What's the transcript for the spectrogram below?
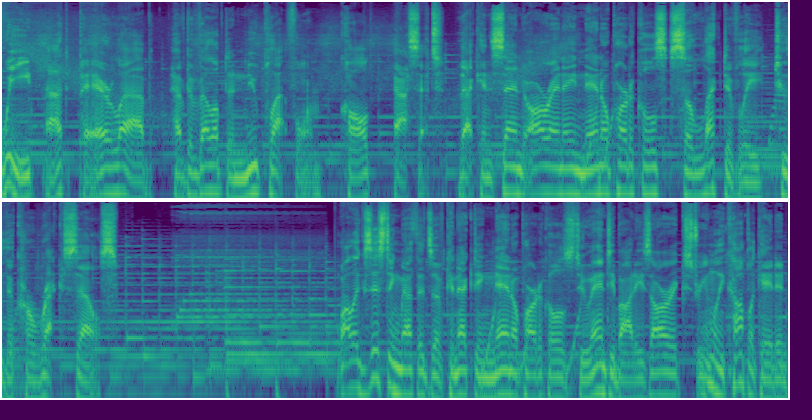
We at Pe'er Lab have developed a new platform called ASSET that can send RNA nanoparticles selectively to the correct cells. While existing methods of connecting nanoparticles to antibodies are extremely complicated,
